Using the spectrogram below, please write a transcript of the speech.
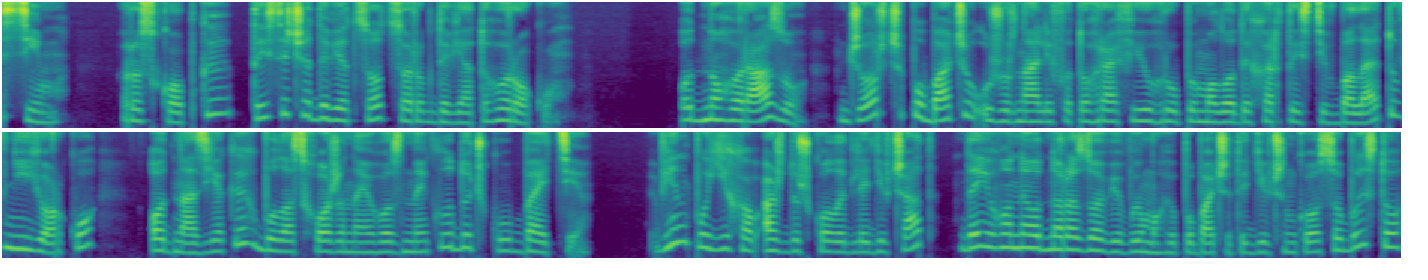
7. Розкопки 1949 року. Одного разу Джордж побачив у журналі фотографію групи молодих артистів балету в Нью-Йорку, одна з яких була схожа на його зниклу дочку Бетті. Він поїхав аж до школи для дівчат, де його неодноразові вимоги побачити дівчинку особисто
